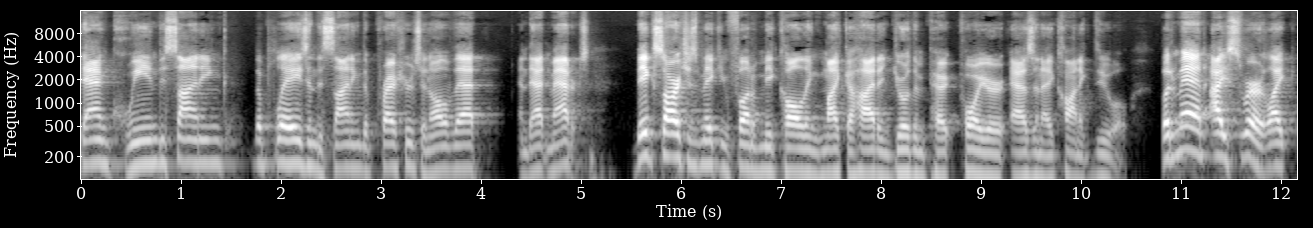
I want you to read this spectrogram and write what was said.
Dan Quinn designing the plays and designing the pressures and all of that, and that matters. Big Sarge is making fun of me calling Micah Hyde and Jordan Poyer as an iconic duo. But man, I swear, like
